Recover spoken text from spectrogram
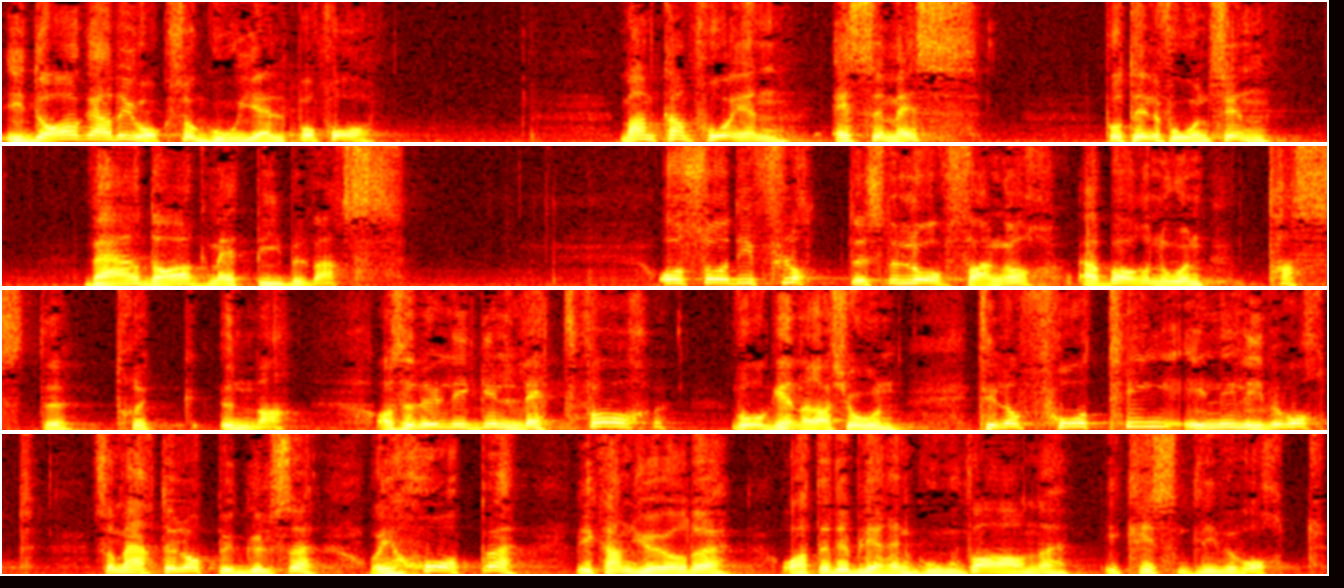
I dag er det jo også god hjelp å få. Man kan få en SMS på telefonen sin hver dag med et bibelvers. Også de flotteste lovsanger er bare noen tastetrykk unna. Altså Det ligger lett for vår generasjon til å få ting inn i livet vårt som er til oppbyggelse. Og jeg håper vi kan gjøre det, og at det blir en god vane i kristentlivet vårt.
